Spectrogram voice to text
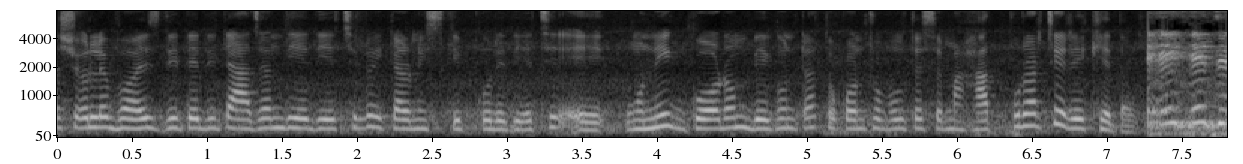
আসলে ভয়েস দিতে দিতে আজান দিয়ে দিয়েছিল এই কারণে স্কিপ করে দিয়েছে। অনেক গরম বেগুনটা তো কণ্ঠ বলতেছে মা হাত পোড়ার চেয়ে রেখে দাও। এই এই যে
